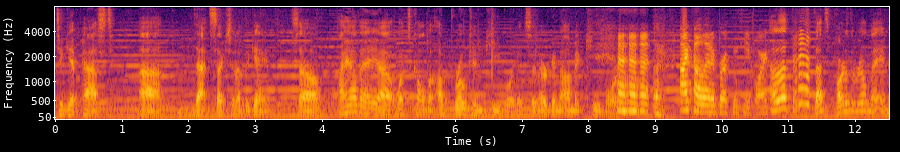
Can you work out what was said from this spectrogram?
to get past uh, that section of the game. So I have a uh, what's called a, a broken keyboard. It's an ergonomic keyboard. I call it a broken keyboard. oh, that, that's, that's part of the real name,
